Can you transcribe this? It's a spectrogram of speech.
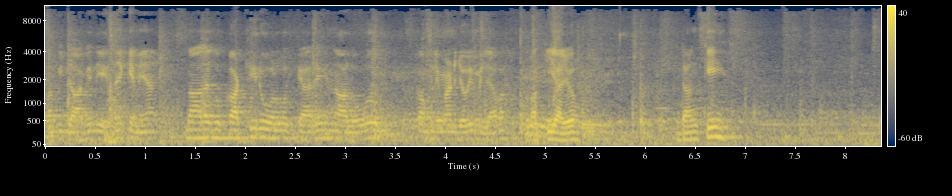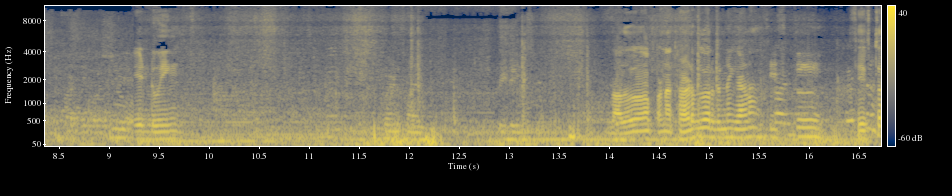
ਬਾਕੀ ਜਾ ਕੇ ਦੇਖਦੇ ਹਾਂ ਕਿਵੇਂ ਆ। ਨਾਲ ਕੋਈ ਕਾਠੀ ਰੋਲ ਉਹ ਕਹਿ ਰਹੇ ਨਾਲ ਉਹ ਕੰਪਲੀਮੈਂਟ ਜੋ ਵੀ ਮਿਲਿਆ ਵਾ। ਬਾਕੀ ਆ ਜਾਓ। ਡੰਕੀ ਇਹ ਡੂਇੰਗ 0.5 ਲਾ ਦੋ ਆਪਣਾ ਥਰਡ ਫਲੋਰ ਕਿੰਨੇ ਕਹਿਣਾ? ਫਿਫਥ ਫਿਫਥ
